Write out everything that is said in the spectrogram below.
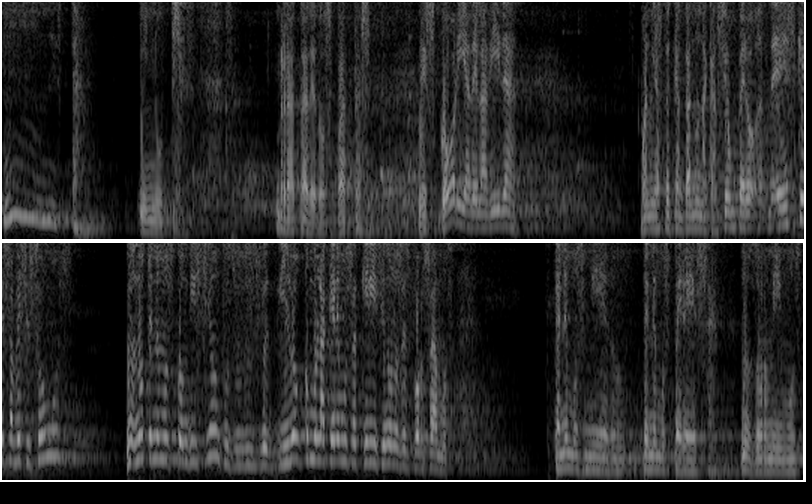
Mm, está inútil. Rata de dos patas. Escoria de la vida. Bueno, ya estoy cantando una canción, pero es que eso a veces somos. No, tenemos condición, pues, pues, y luego ¿cómo la queremos adquirir si no nos esforzamos? Tenemos miedo, tenemos pereza, nos dormimos,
